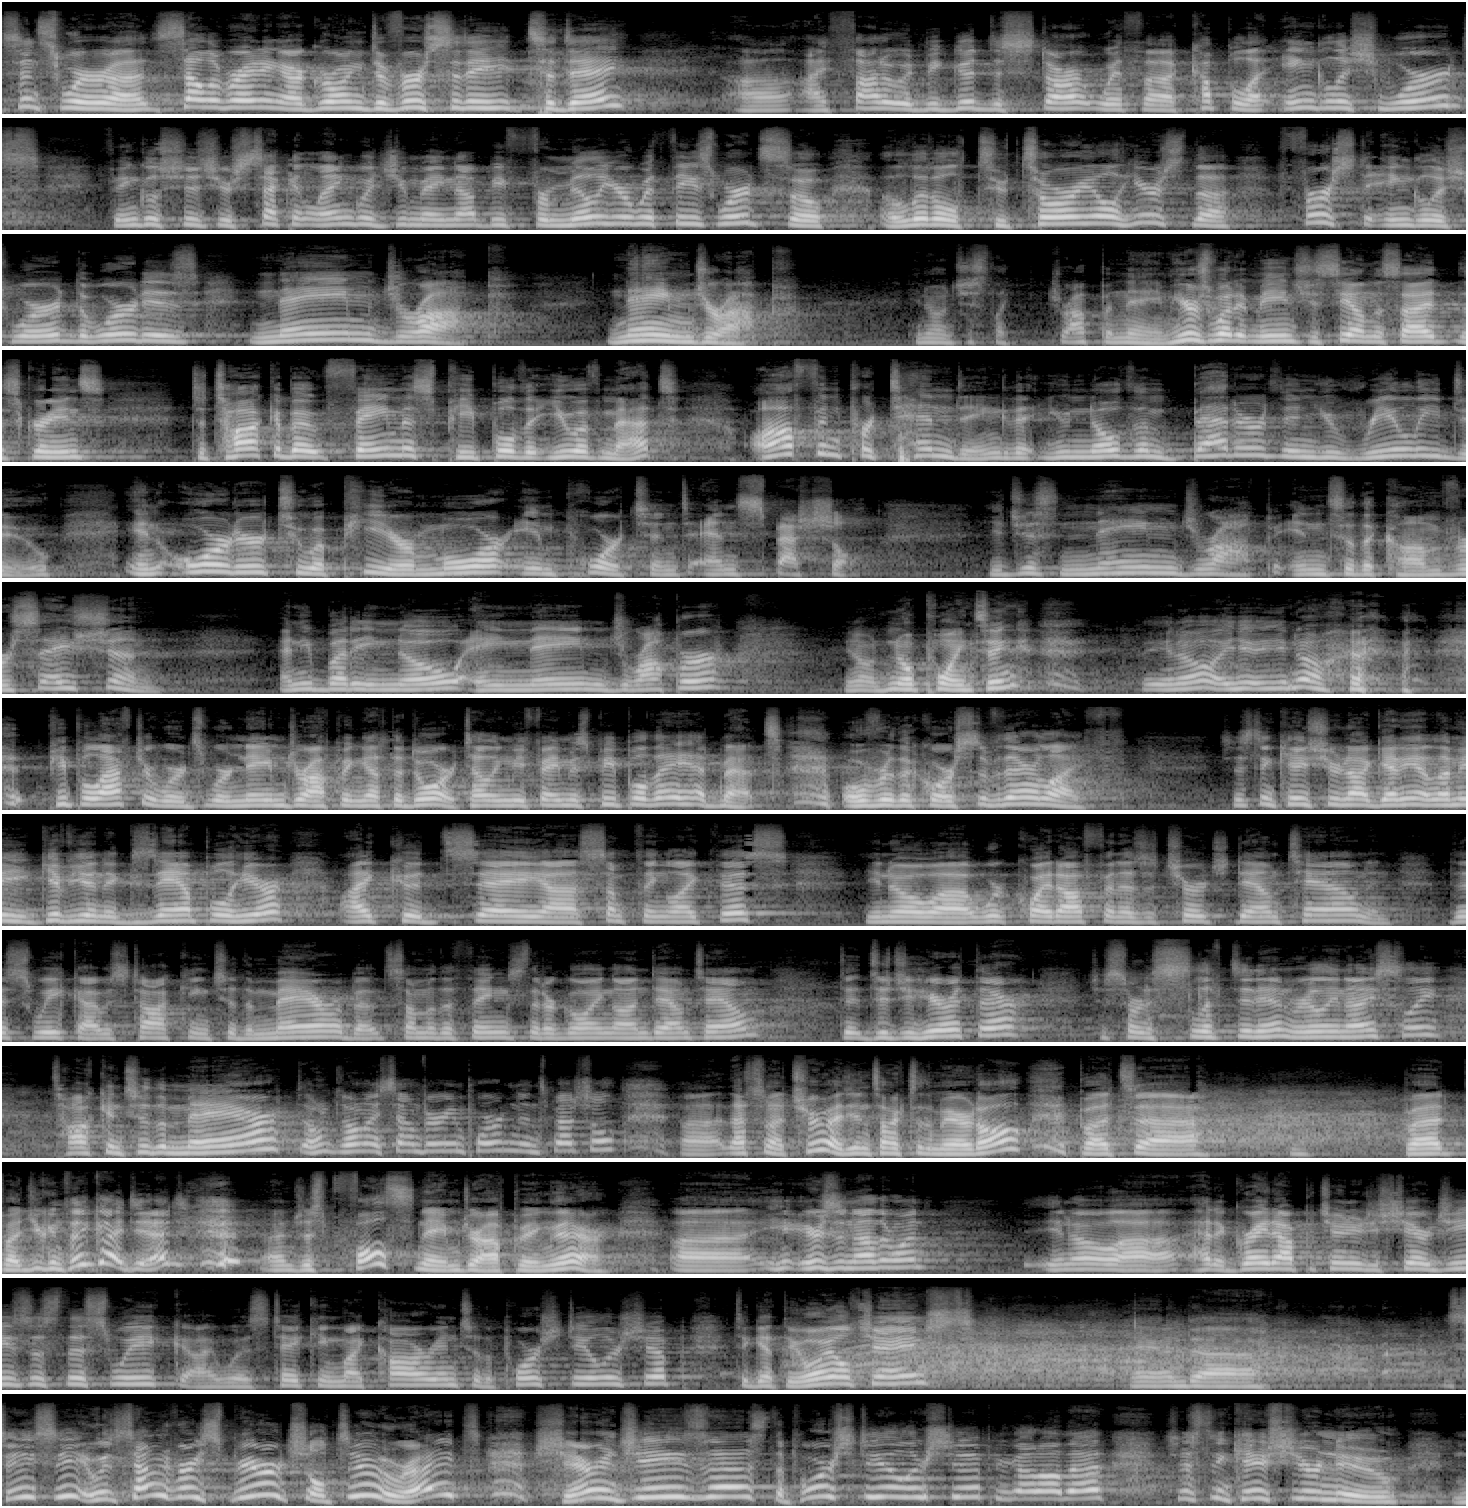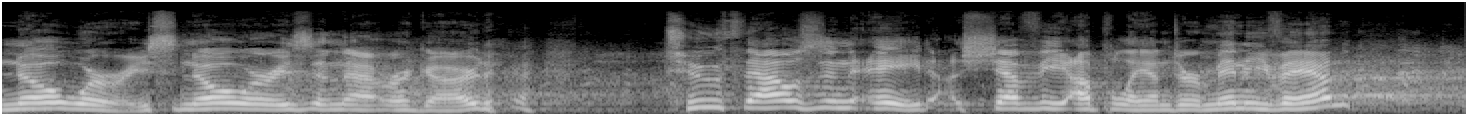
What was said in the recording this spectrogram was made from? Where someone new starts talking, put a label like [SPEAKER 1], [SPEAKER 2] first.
[SPEAKER 1] Since we're uh, celebrating our growing diversity today, uh, I thought it would be good to start with a couple of English words. If English is your second language, you may not be familiar with these words, so a little tutorial. Here's the first English word the word is name drop. Name drop. You know, just like drop a name. Here's what it means you see on the side, the screens to talk about famous people that you have met often pretending that you know them better than you really do in order to appear more important and special. You just name drop into the conversation. Anybody know a name dropper? You know, no pointing. You know, you, you know, people afterwards were name dropping at the door, telling me famous people they had met over the course of their life. Just in case you're not getting it, let me give you an example here. I could say uh, something like this you know, uh, we're quite often as a church downtown, and this week I was talking to the mayor about some of the things that are going on downtown. D- did you hear it there? Just sort of slipped it in really nicely. Talking to the mayor. Don't, don't I sound very important and special? Uh, that's not true. I didn't talk to the mayor at all, but. Uh, but, but you can think I did. I'm just false name dropping there. Uh, here's another one you know, uh, had a great opportunity to share Jesus this week. I was taking my car into the Porsche dealership to get the oil changed. and uh, see, see, it was sounded very spiritual too, right? Sharing Jesus, the Porsche dealership, you got all that. Just in case you're new, no worries, no worries in that regard. 2008 Chevy Uplander minivan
